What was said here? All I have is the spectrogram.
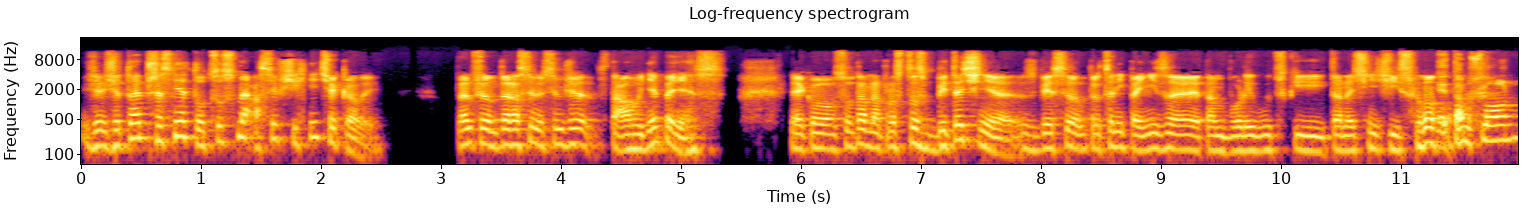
že, že to je přesně to, co jsme asi všichni čekali. Ten film teda si myslím, že stál hodně peněz. Jako jsou tam naprosto zbytečně zběsil utracený peníze, je tam bollywoodský taneční číslo. Je tam slon?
